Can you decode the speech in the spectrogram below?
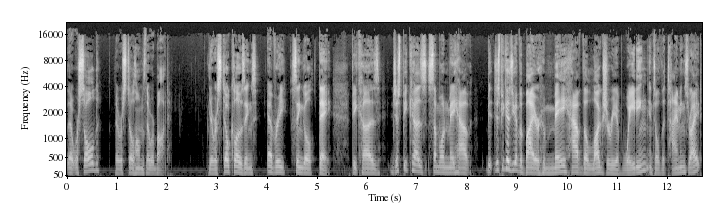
that were sold, there were still homes that were bought. There were still closings every single day. Because just because someone may have just because you have a buyer who may have the luxury of waiting until the timing's right,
